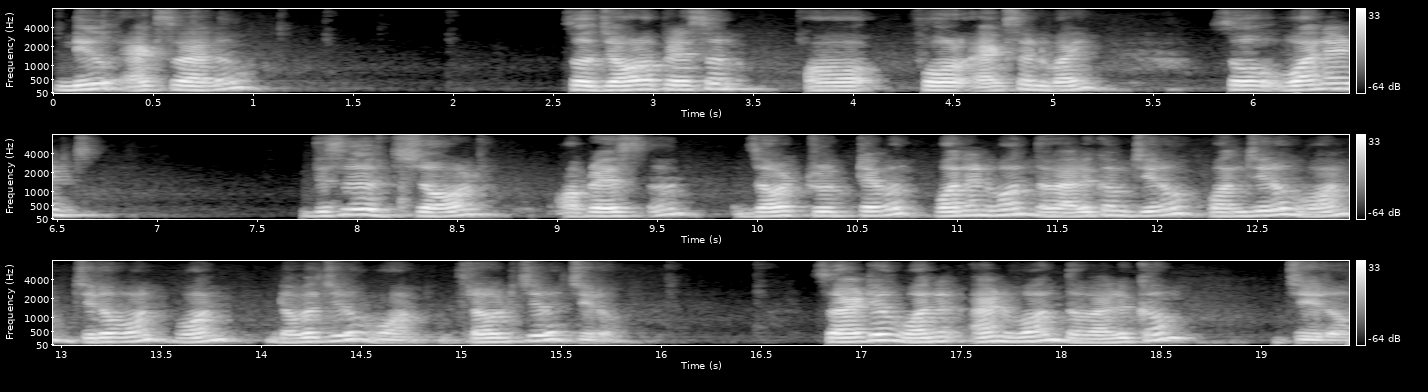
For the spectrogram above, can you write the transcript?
new x value. So XOR operation or for x and y. So one and this is a XOR operation XOR truth table 1 and 1 the value comes 0 1 0 1 0 1 1 double 0 1 0 0 0 so at here 1 and 1 the value comes 0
